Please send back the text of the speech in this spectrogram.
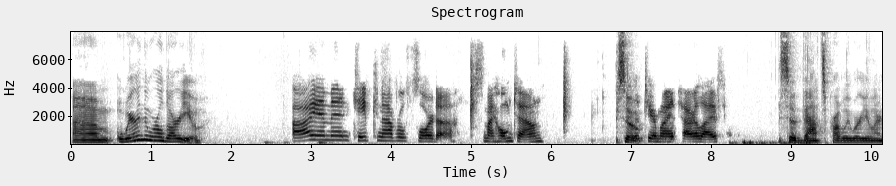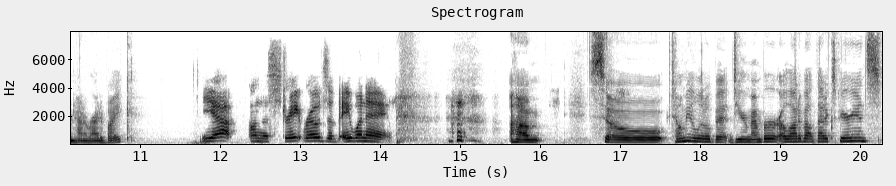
Um, where in the world are you? I am in Cape Canaveral, Florida. It's my hometown. So lived here my entire life. So that's probably where you learned how to ride a bike. Yeah, on the straight roads of A1A. um, so tell me a little bit. Do you remember a lot about that experience?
